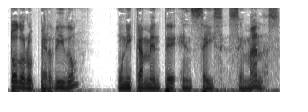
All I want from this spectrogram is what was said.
todo lo perdido únicamente en seis semanas.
